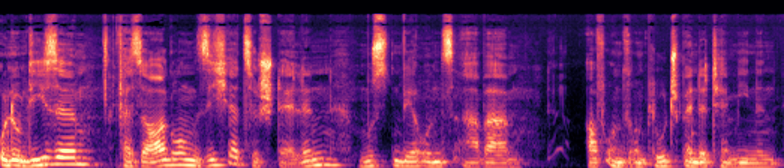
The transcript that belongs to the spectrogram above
Und um diese Versorgung sicherzustellen, mussten wir uns aber auf unseren Blutspendeterminen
